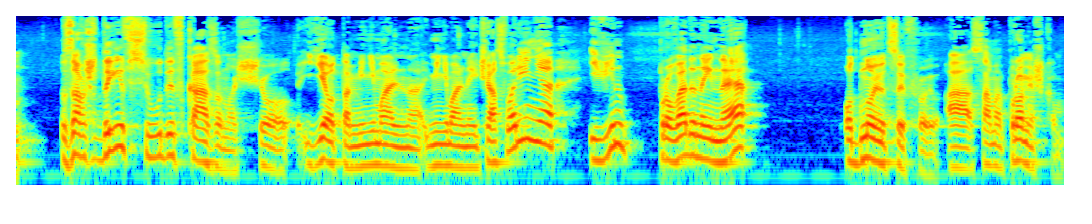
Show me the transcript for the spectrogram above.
Завжди всюди вказано, що є от там мінімальна, мінімальний час варіння, і він проведений не одною цифрою, а саме проміжком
